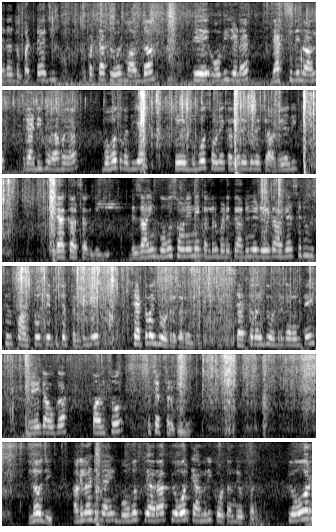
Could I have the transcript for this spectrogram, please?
ਇਹਦਾ ਦੁਪੱਟਾ ਹੈ ਜੀ, ਦੁਪੱਟਾ ਪਿਓਰ ਮਾਲ ਦਾ ਤੇ ਉਹ ਵੀ ਜਿਹੜਾ ਵੈਕਸ ਦੇ ਨਾਲ ਰੈਡੀ ਹੋਇਆ ਹੋਇਆ। ਬਹੁਤ ਵਧੀਆ ਤੇ ਬਹੁਤ ਸੋਹਣੇ ਕਲਰ ਇਹਦੇ ਵਿੱਚ ਆ ਗਏ ਆ ਜੀ। ਚੈੱਕ ਕਰ ਸਕਦੇ ਜੀ? ਡਿਜ਼ਾਈਨ ਬਹੁਤ ਸੋਹਣੇ ਨੇ ਕਲਰ ਬੜੇ ਪਿਆਰੇ ਨੇ ਰੇਟ ਆ ਗਿਆ ਸਿਰਫ ਸਿਰਫ 500 ਤੇ 75 ਰੁਪਏ ਸੈੱਟ ਵਾਈਜ਼ ਆਰਡਰ ਕਰਨ ਤੇ। ਸੈੱਟ ਵਾਈਜ਼ ਆਰਡਰ ਕਰਨ ਤੇ ਰੇਟ ਆਊਗਾ 575 ਰੁਪਏ ਲਓ ਜੀ, ਅਗਲਾ ਡਿਜ਼ਾਈਨ ਬਹੁਤ ਪਿਆਰਾ ਪਿਓਰ ਕੈਮਰੀ ਕੋਟਨ ਦੇ ਉੱਪਰ। ਪਿਓਰ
